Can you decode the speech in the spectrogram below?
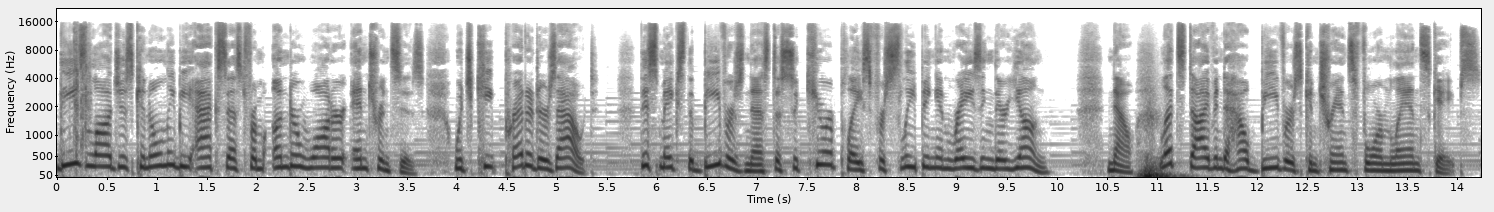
These lodges can only be accessed from underwater entrances, which keep predators out. This makes the beaver's nest a secure place for sleeping and raising their young. Now, let's dive into how beavers can transform landscapes.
